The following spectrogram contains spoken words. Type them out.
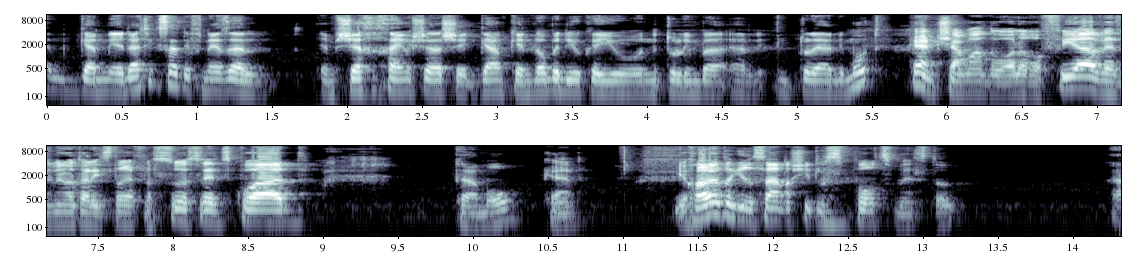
וגם ידעתי קצת לפני זה על המשך החיים שלה שגם כן לא בדיוק היו נטולים ב- נטולי אלימות כן, כשאמרנו וולר הופיע והזמין אותה להצטרף לסויסייד סקוואד. כאמור. כן. היא יכולה להיות הגרסה הנשית לספורטסמסטר. אמ,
